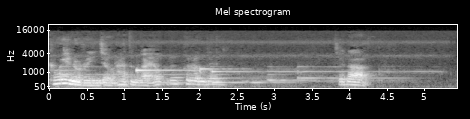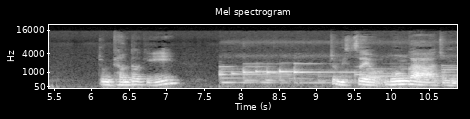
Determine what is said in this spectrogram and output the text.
교인으로 인정을 하던가요? 그래- 그런데 제가 좀 변덕이 좀 있어요. 뭔가 좀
